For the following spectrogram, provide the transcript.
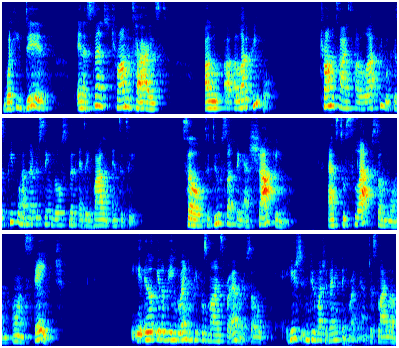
What he did, in a sense, traumatized a, a, a lot of people. Traumatized a lot of people because people have never seen Will Smith as a violent entity. So to do something as shocking as to slap someone on stage, it, it'll, it'll be ingrained in people's minds forever. So he shouldn't do much of anything right now. Just lie low.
